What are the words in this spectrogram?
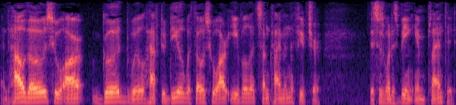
And how those who are good will have to deal with those who are evil at some time in the future, This is what is being implanted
